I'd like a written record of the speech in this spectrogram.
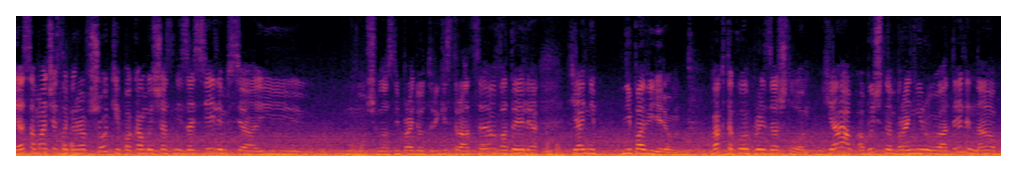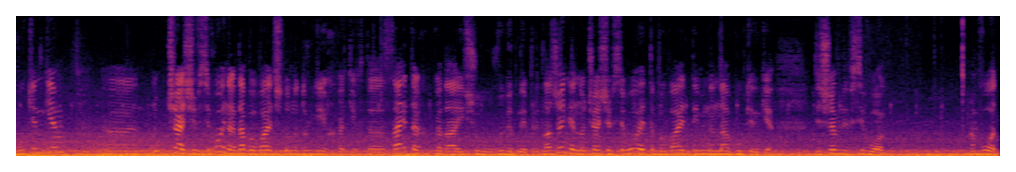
Я сама, честно говоря, в шоке. Пока мы сейчас не заселимся и, общем, у нас не пройдет регистрация в отеле, я не, не поверю. Как такое произошло? Я обычно бронирую отели на букинге. Э, Ну, чаще всего, иногда бывает, что на других каких-то сайтах, когда ищу выгодные предложения, но чаще всего это бывает именно на букинге. Дешевле всего. Вот,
